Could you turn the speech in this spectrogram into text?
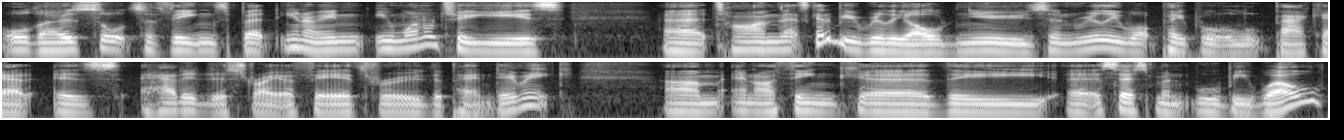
all those sorts of things. But, you know, in, in one or two years, uh, time, that's going to be really old news. And really, what people will look back at is how did Australia fare through the pandemic? Um, and I think uh, the assessment will be well.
